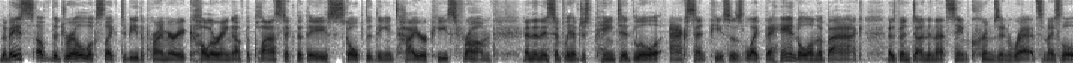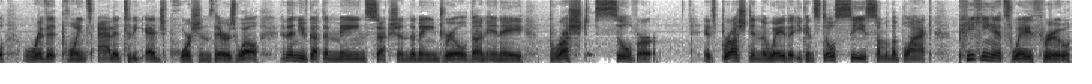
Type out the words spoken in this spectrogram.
The base of the drill looks like to be the primary coloring of the plastic that they sculpted the entire piece from. And then they simply have just painted little accent pieces like the handle on the back has been done in that same crimson red. Some nice little rivet points added to the edge portions there as well. And then you've got the main section, the main drill, done in a brushed silver. It's brushed in the way that you can still see some of the black peeking its way through,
